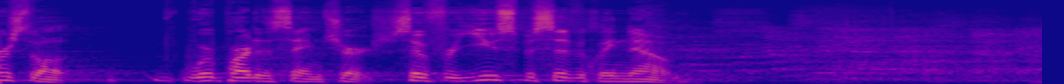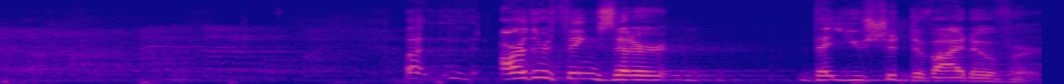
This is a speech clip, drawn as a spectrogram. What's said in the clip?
First of all, we're part of the same church. So for you specifically, no. Uh, are there things that are that you should divide over?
